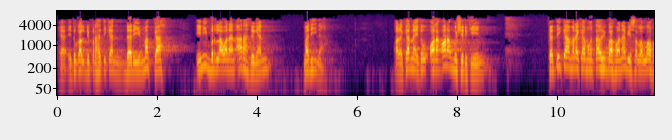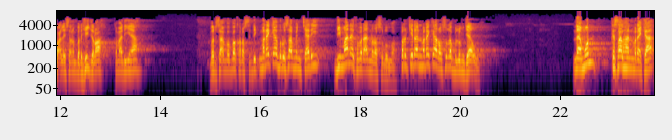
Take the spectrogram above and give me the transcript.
ya, itu kalau diperhatikan dari Makkah ini berlawanan arah dengan Madinah. Oleh karena itu orang-orang musyrikin ketika mereka mengetahui bahwa Nabi Shallallahu alaihi wasallam berhijrah ke Madinah bersama Abu Bakar Siddiq, mereka berusaha mencari di mana keberadaan Rasulullah. Perkiraan mereka Rasulullah belum jauh. Namun kesalahan mereka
